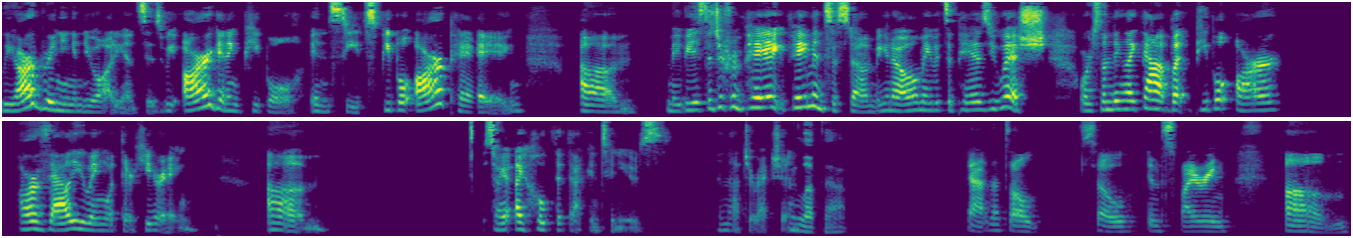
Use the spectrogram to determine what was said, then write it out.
we are bringing in new audiences. We are getting people in seats. People are paying. Um, maybe it's a different pay payment system, you know, maybe it's a pay as you wish or something like that, but people are are valuing what they're hearing. Um, so I, I hope that that continues in that direction. I love that. Yeah, that's all so inspiring. Um,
